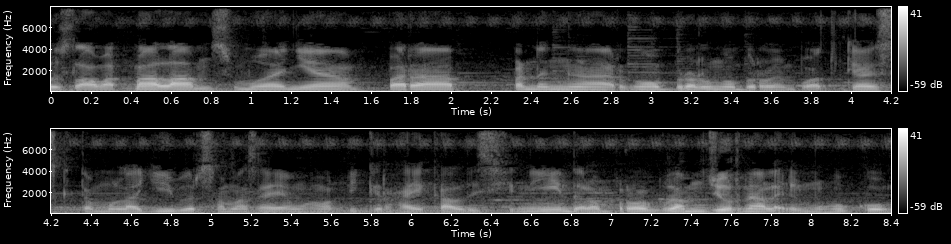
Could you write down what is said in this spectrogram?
selamat malam semuanya para pendengar ngobrol-ngobrolin podcast. Ketemu lagi bersama saya Muhammad Pikir Haikal di sini dalam program Jurnal Ilmu Hukum.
